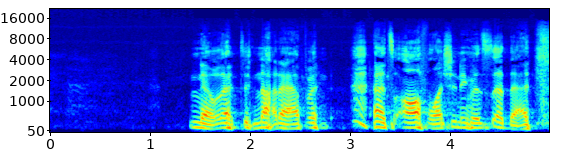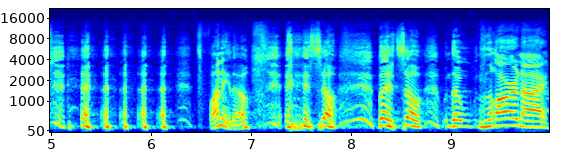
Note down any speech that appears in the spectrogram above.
no, that did not happen. That's awful. I shouldn't even have said that. it's funny though. so, but so the, Laura and I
